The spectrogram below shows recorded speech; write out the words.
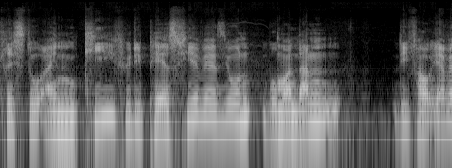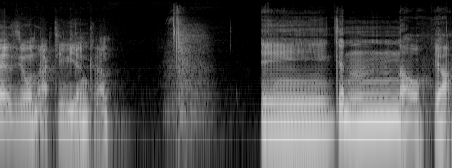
kriegst du einen Key für die PS4 Version, wo man dann die VR-Version aktivieren kann. äh, genau, ja.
